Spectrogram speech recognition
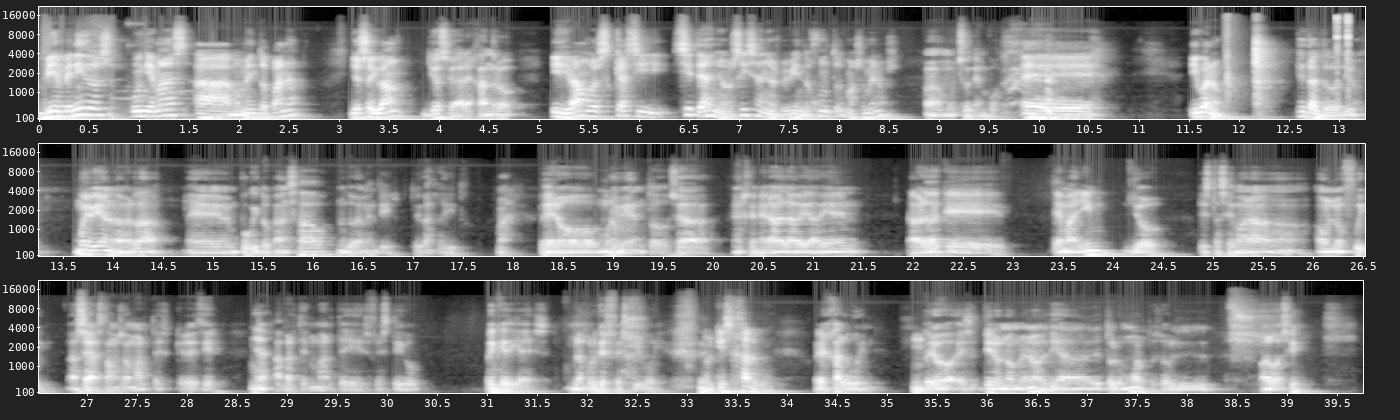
Bienvenidos un día más a Momento Pana. Yo soy Iván Yo soy Alejandro. y llevamos casi siete años, seis años viviendo juntos, más o menos. Bueno, mucho tiempo. Eh, y bueno, ¿qué tal todo, tío? Muy bien, la verdad. Eh, un poquito cansado, no te voy a mentir, estoy cansadito. Vale. Pero muy No. bien todo. O sea, en general la vida bien. La verdad que tema gym, yo esta semana aún no fui. O sea, estamos a martes, quiero decir. Ya, Aparte el martes festivo. ¿Hoy qué día es? En plan, ¿por qué es festivo hoy? porque es Halloween. Hoy es Halloween. Mm. Pero es- tiene un nombre, ¿no? El Día de Todos los Muertos o el- algo así.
